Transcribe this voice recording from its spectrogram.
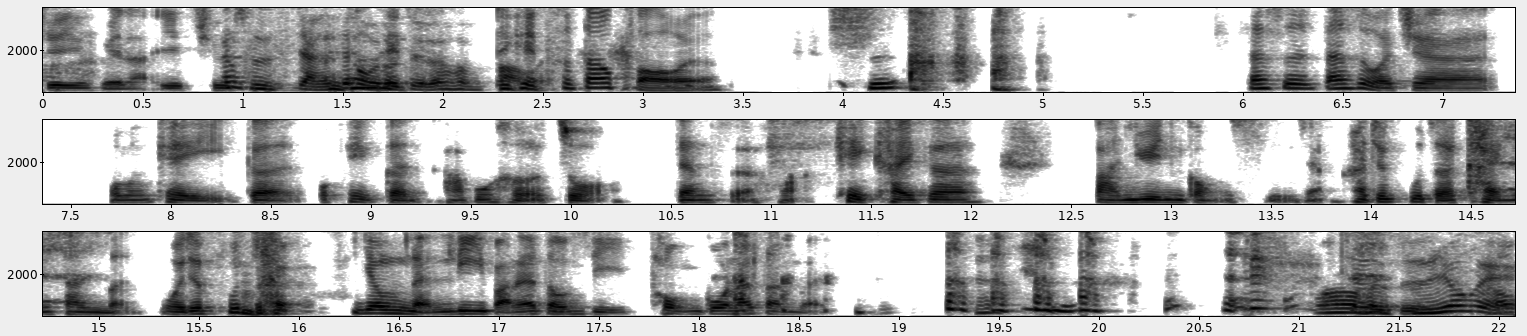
去，回来，一去。这样子想一下，我都觉得很你。可以吃到饱哎。是，但是但是我觉得我们可以跟我可以跟阿布合作，这样子的话，可以开个搬运公司，这样他就负责开那扇门，我就负责用能力把那东西通过那扇门，哇，很实用哎好。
